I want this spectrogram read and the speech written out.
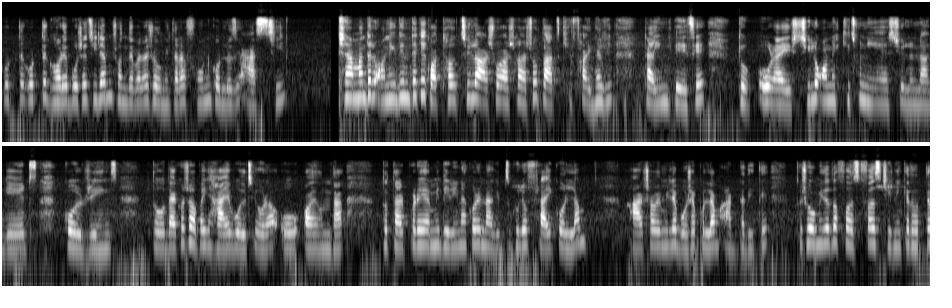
করতে করতে ঘরে বসেছিলাম। সন্ধেবেলা সৌমিতারা ফোন করল যে, আসছি। সে আমাদের অনেক দিন থেকে কথা হচ্ছিল, আসো আসো আসো, তো আজকে ফাইনালি টাইম পেয়েছে। তো ওরা এসেছিল, অনেক কিছু নিয়ে এসেছিল নাগেটস কোল্ড ড্রিঙ্কস তো দেখো সবাই হাই বলছে ওরা, ও অয়নদা। তো তারপরে আমি দেরি না করে নাগেটসগুলো ফ্রাই করলাম আর সবাই মিলে বসে পড়লাম আড্ডা দিতে। তো সৌমিতা তো ফার্স্ট ফার্স্ট চিনিকে ধরতে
